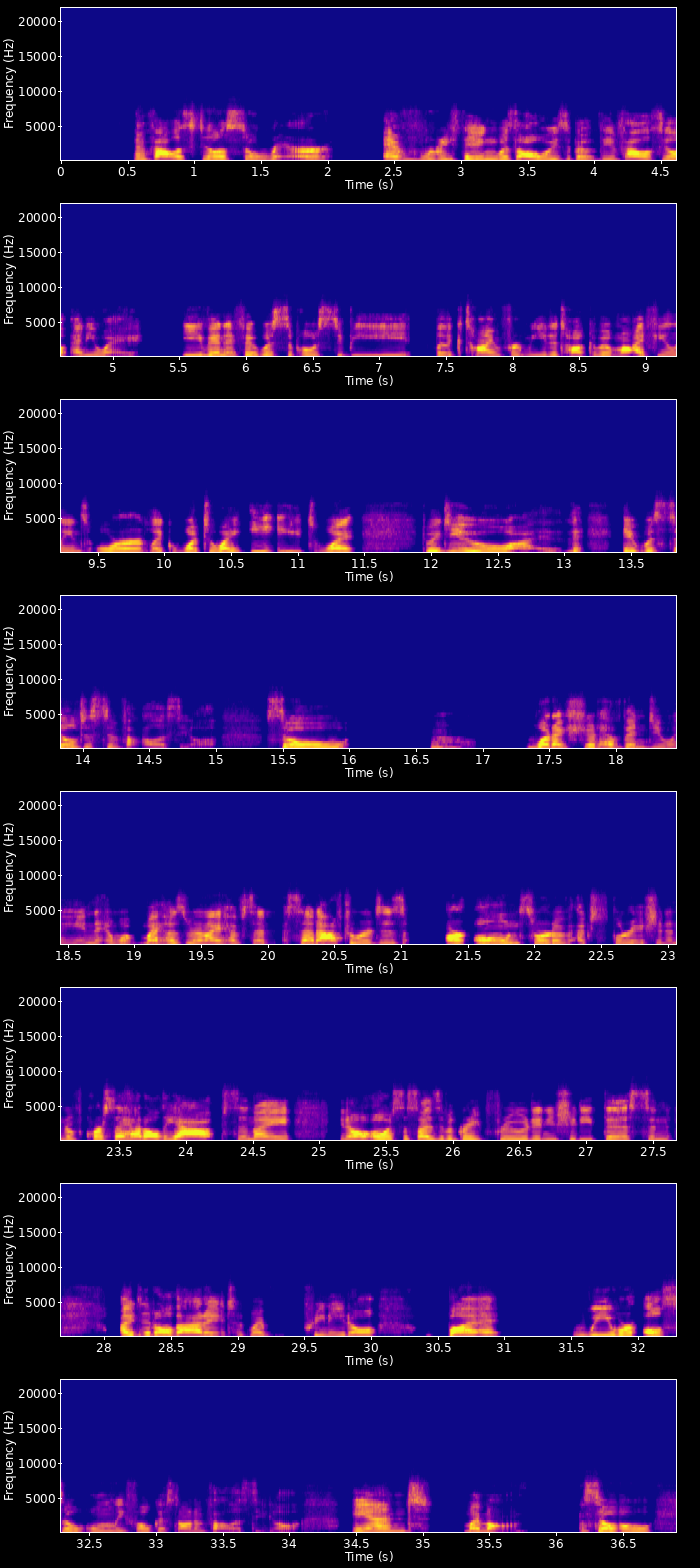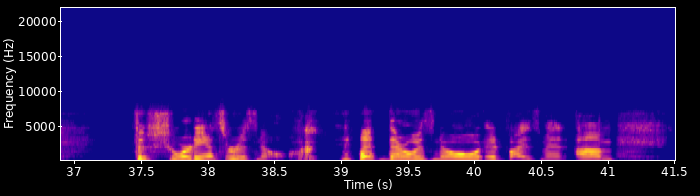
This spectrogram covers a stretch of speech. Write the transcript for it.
omphalocele is so rare everything was always about the omphalocele anyway even if it was supposed to be like time for me to talk about my feelings or like what do i eat? What do i do? It was still just omphalocele so wow. what i should have been doing and what my husband and i have said said afterwards is our own sort of exploration. And of course i had all the apps and i you know oh it's the size of a grapefruit and you should eat this. And i did all that. I took my prenatal but we were also only focused on omphalocele and my mom. So the short answer is no. there was no advisement. Um,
